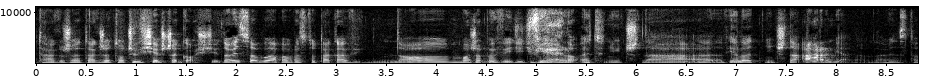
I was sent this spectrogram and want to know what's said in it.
Także, także to oczywiście jeszcze goście. No więc to była po prostu taka, no można powiedzieć, wieloetniczna, wieloetniczna armia, prawda, więc to...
